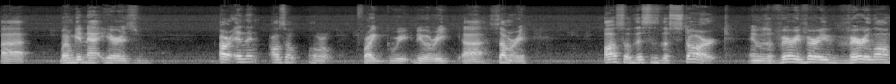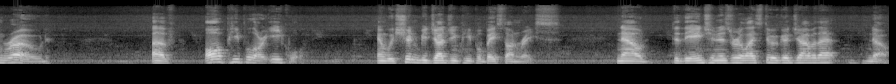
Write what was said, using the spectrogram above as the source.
uh, what I'm getting at here is, or and then also before I re, do a re, uh, summary. Also, this is the start, and it was a very, very, very long road of all people are equal, and we shouldn't be judging people based on race. Now, did the ancient Israelites do a good job of that? No.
